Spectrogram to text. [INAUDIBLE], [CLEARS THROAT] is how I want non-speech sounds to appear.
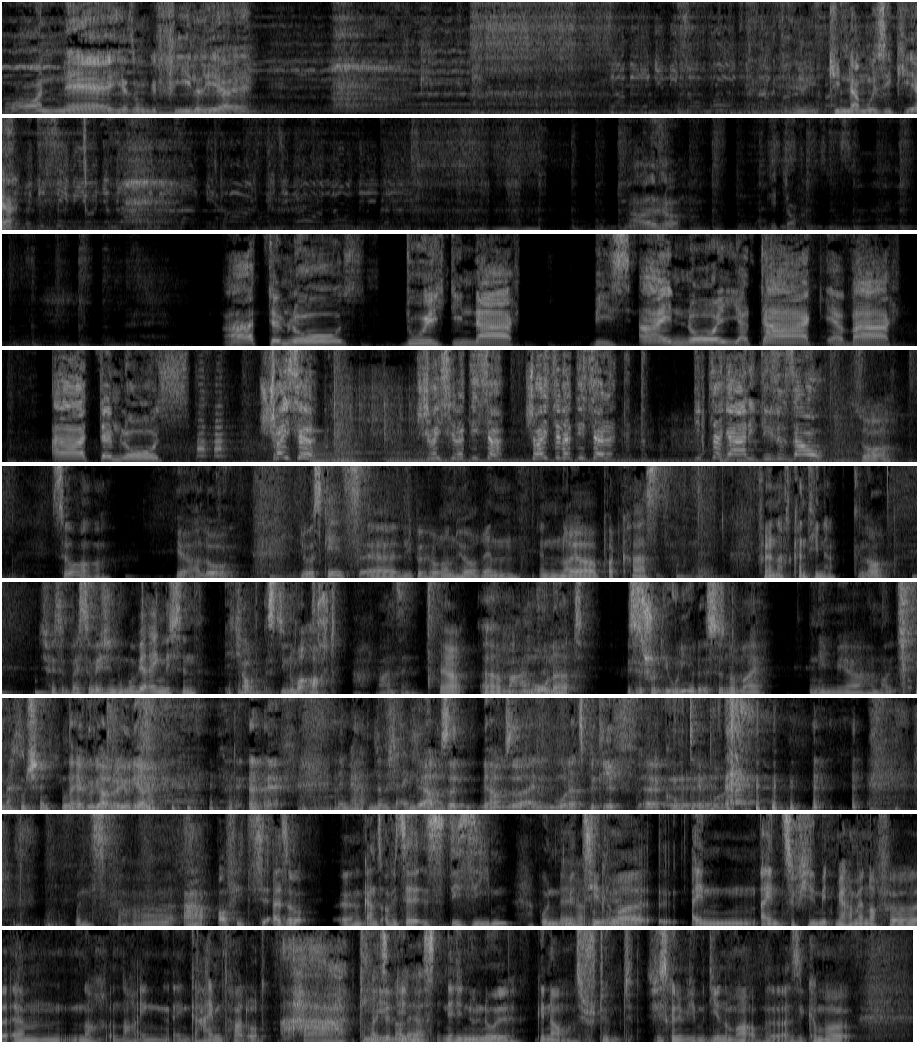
Boah, nee, hier so ein Gefiedel hier, ey. Kindermusik hier. Na also, geht doch. Atemlos durch die Nacht, bis ein neuer Tag erwacht. Atemlos. Scheiße! Scheiße, das ist er! Scheiße, das ist er! Das gibt's ja gar nicht, diese Sau! So. So, Ja, hallo. los geht's, äh, liebe Hörerinnen und Hörerinnen. Ein neuer Podcast von der Nachtkantine. Genau. Ich weiß, weißt du, welche Nummer wir eigentlich sind? Ich glaube, es ist die Nummer 8. Ach, Wahnsinn. Ja. Ähm, Wahnsinn. Monat. Ist es schon Juni oder ist es nur Mai? Nee, wir haben heute, [LAUGHS] wir haben schon Juni. Naja gut, wir haben schon Juni. Ja. [LAUGHS] Nee, wir hatten, glaube ich, eigentlich... Wir haben so, ein, wir haben so einen Monatsbegriff äh, cum tempo. [LAUGHS] Und zwar, ah, offiziell, also äh, ganz offiziell ist die sieben und wir Ja, zählen okay. immer äh, ein, ein zu viel mit. Wir haben ja noch für ähm, noch noch einen, einen Geheimtatort. Ah, du meinst den allerersten? Ne, die 00, genau. Stimmt. Ich weiß gar nicht, wie mit dir nochmal, ob wir, also die können wir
